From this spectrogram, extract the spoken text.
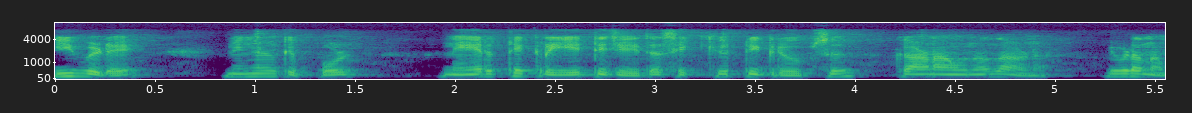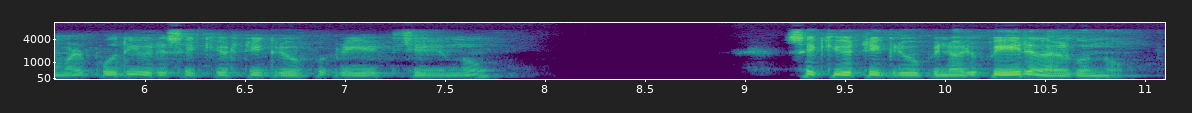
ഇവിടെ നിങ്ങൾക്കിപ്പോൾ നേരത്തെ ക്രിയേറ്റ് ചെയ്ത സെക്യൂരിറ്റി ഗ്രൂപ്പ്സ് കാണാവുന്നതാണ്. ഇവിടെ നമ്മൾ പുതിയൊരു സെക്യൂരിറ്റി ഗ്രൂപ്പ് ക്രിയേറ്റ് ചെയ്യുന്നു. സെക്യൂരിറ്റി ഗ്രൂപ്പിന് ഒരു പേര് നൽകുന്നു.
